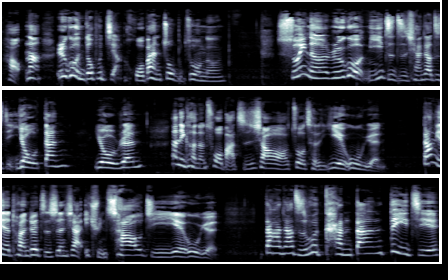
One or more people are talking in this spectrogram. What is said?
好，那如果你都不讲，伙伴做不做呢？所以呢，如果你一直只强调自己有单有人，那你可能错把直销哦做成业务员。当你的团队只剩下一群超级业务员，大家只会砍单缔结，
